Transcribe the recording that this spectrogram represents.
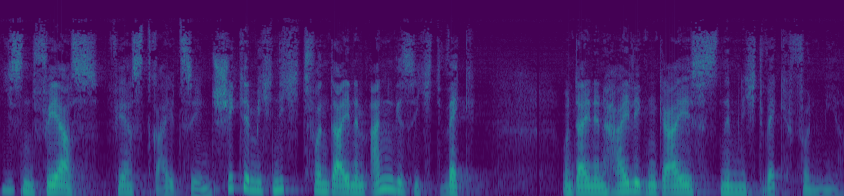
Diesen Vers, Vers 13. Schicke mich nicht von deinem Angesicht weg und deinen Heiligen Geist nimm nicht weg von mir.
